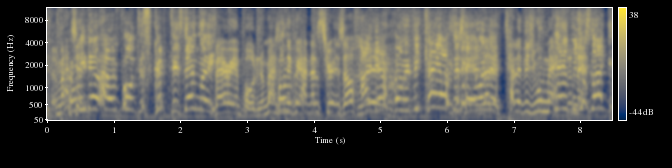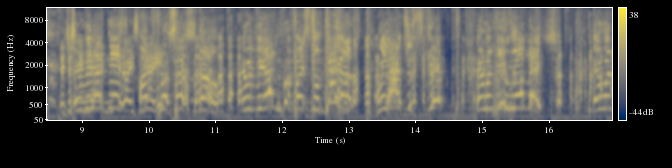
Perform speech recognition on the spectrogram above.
Imagine- And we know how important the script is, don't we? Very important. Imagine Well, if we hadn't had a script this afternoon. I know. It'd be chaos It in here, wouldn't it? televisual mess. Yeah, it'd be just like It'd just it would be be like this, unprofessional. it would be unprofessional chaos without a script. It would be rubbish. It would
